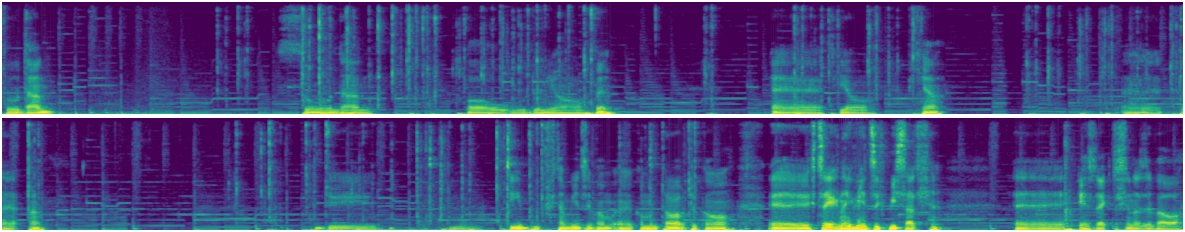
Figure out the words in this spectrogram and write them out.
Sudan, Sudan Południowy, Etiopia, Erytrea, Djibouti, coś tam więcej wam e, komentował, tylko e, chcę jak najwięcej wpisać. E, Jezu, jak to się nazywało?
